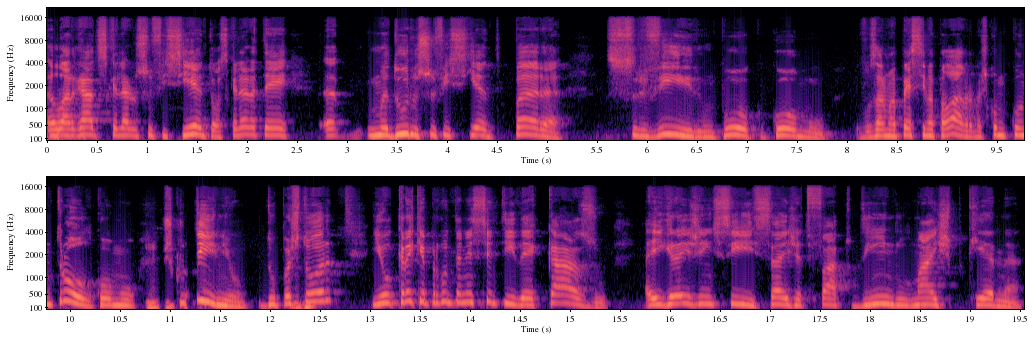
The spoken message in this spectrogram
alargado se calhar o suficiente, ou se calhar até uh, maduro o suficiente para servir um pouco como, vou usar uma péssima palavra, mas como controle, como uhum. escrutínio do pastor, uhum. e eu creio que a pergunta nesse sentido é caso a igreja em si seja de facto de índole mais pequena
